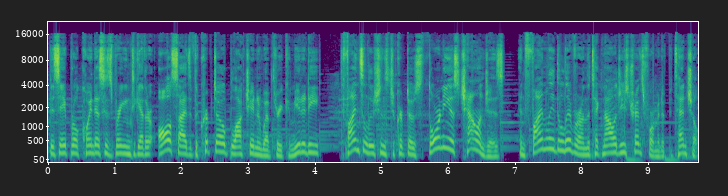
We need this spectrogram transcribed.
This April, Coindesk is bringing together all sides of the crypto, blockchain, and Web3 community to find solutions to crypto's thorniest challenges and finally deliver on the technology's transformative potential.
